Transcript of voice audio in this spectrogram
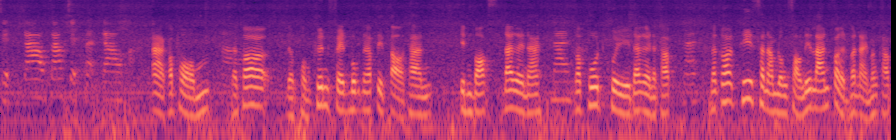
7 9 9 7 8 9 ค่ะ อ่าครับผม ค่ะ แล้วก็เดี๋ยวผมขึ้น Facebook นะครับ ติดต่อทางอินบ็อกซ์ได้เลยนะ ได้ก็ค่ะพูดคุยได้เลยนะครับ ได้ค่ะแล้วก็ที่สนามหลวงสองนี่ร้านเปิดวันไหนบ้างครับ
